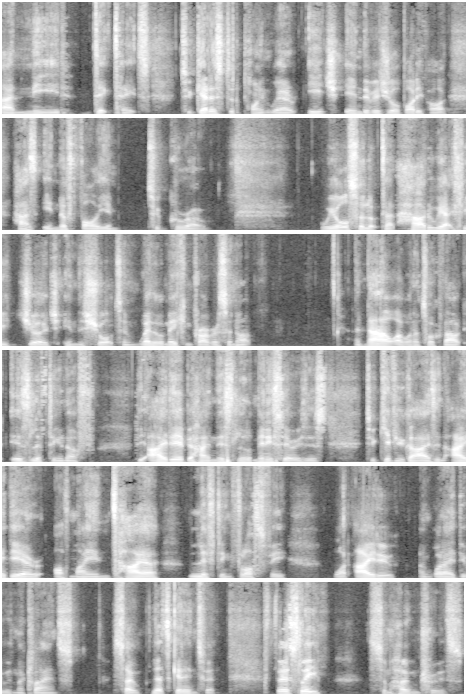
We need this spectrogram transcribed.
and need dictates to get us to the point where each individual body part has enough volume to grow. We also looked at how do we actually judge in the short term whether we're making progress or not. And now I want to talk about is lifting enough? The idea behind this little mini series is to give you guys an idea of my entire lifting philosophy, what I do and what I do with my clients. So let's get into it. Firstly, some home truths.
